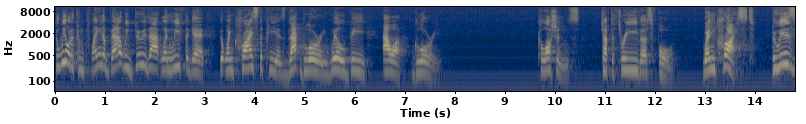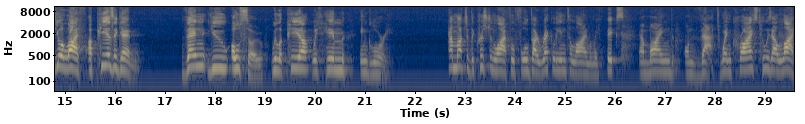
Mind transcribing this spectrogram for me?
that we ought to complain about. We do that when we forget that when Christ appears, that glory will be our glory. Colossians chapter 3, verse 4. When Christ, who is your life, appears again, then you also will appear with him in glory. How much of the Christian life will fall directly into line when we fix our mind on that? When Christ, who is our life,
